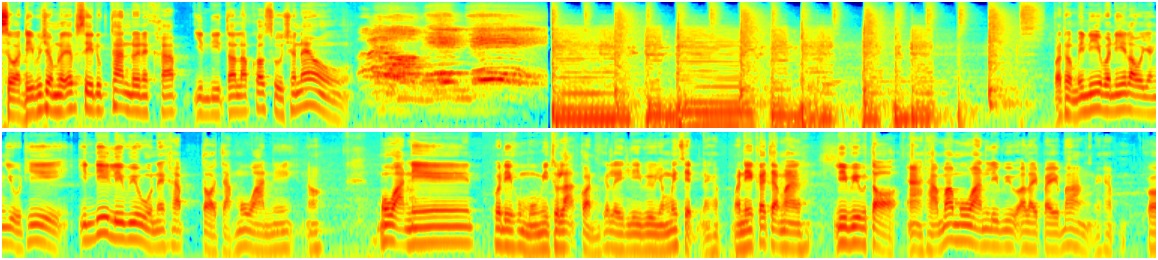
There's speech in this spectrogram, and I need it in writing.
สวัสดีผู้ชมและ FC ทุกท่านด้วยนะครับ ยินดีต้อนรับเข้าสู่ channel ปฐมอินดี้วันนี้เรายังอยู่ที่อินดี้รีวิวนะครับ ต่อจากเมื่อวานนี้เนาะเมื่อวานนี้พอดีครูหมูมีธุระก่อนก็เลยรีวิวยังไม่เสร็จนะครับ วันนี้ก็จะมารีวิวต่ออ่าถามว่าเมื่อวานรีวิวอะไรไปบ้างนะครับ ก็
